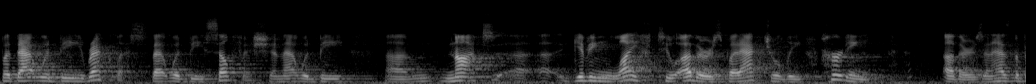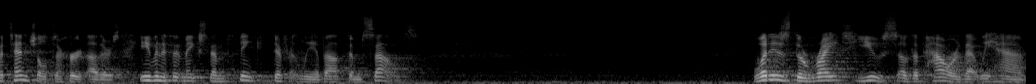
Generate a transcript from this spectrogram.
But that would be reckless, that would be selfish, and that would be um, not uh, uh giving life to others, but actually hurting others and has the potential to hurt others, even if it makes them think differently about themselves. What is the right use of the power that we have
